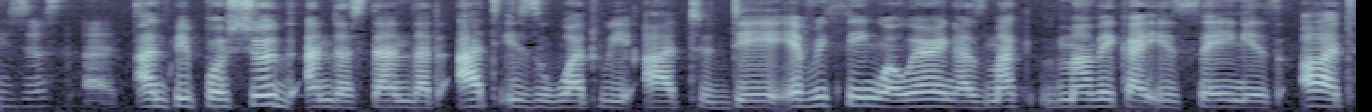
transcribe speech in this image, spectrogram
is just art. And people should understand that art is what we are today. Everything we're wearing, as Ma- Mabeka is saying, is art.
